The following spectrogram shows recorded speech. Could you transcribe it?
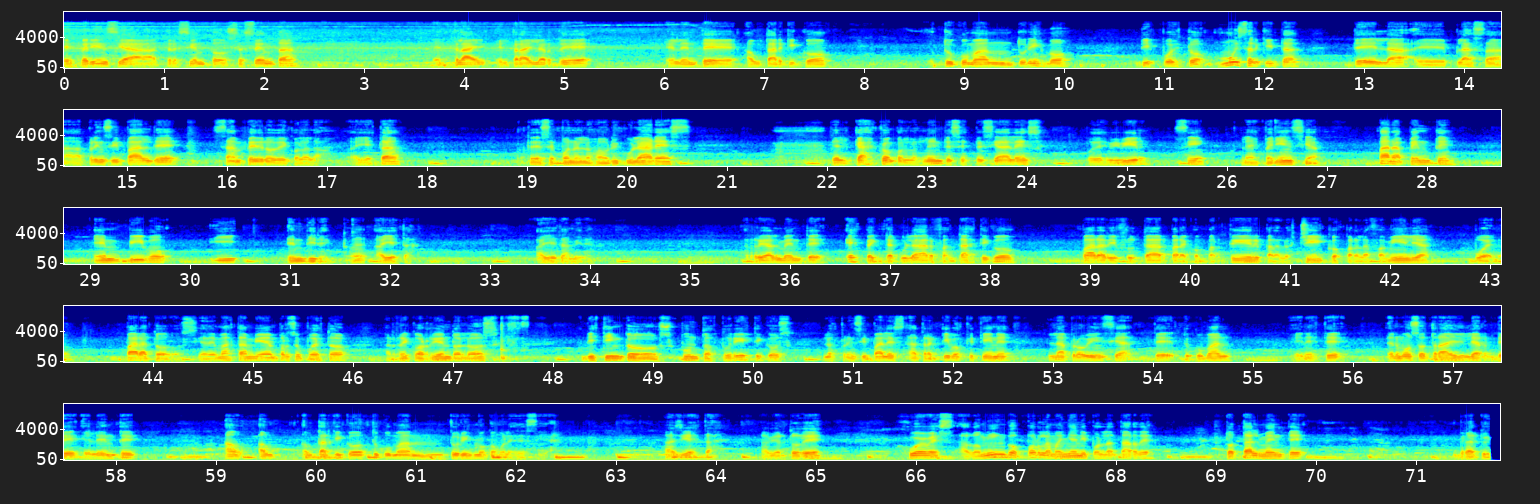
experiencia 360, el, tráiler de el ente autárquico Tucumán Turismo, dispuesto muy cerquita de la eh, plaza principal de San Pedro de Colalao. Ahí está. Ustedes se ponen los auriculares, el casco con los lentes especiales. Puedes vivir ¿sí? la experiencia parapente en vivo y en directo. ¿eh? Ahí está. Ahí está, miren. Realmente espectacular, fantástico, para disfrutar, para compartir, para los chicos, para la familia. Bueno, para todos. Y además también, por supuesto, recorriendo los distintos puntos turísticos, los principales atractivos que tiene la provincia de Tucumán en este hermoso tráiler de el ente autárquico Tucumán Turismo, como les decía. Allí está, abierto de jueves a domingo por la mañana y por la tarde, totalmente gratuito.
